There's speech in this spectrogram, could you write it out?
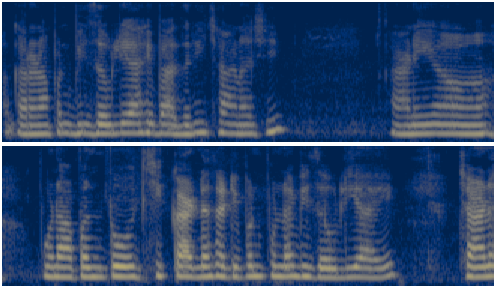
कारण आपण भिजवली आहे बाजरी छान अशी. आणि पुन्हा आपण तो चीक काढण्यासाठी पण पुन्हा भिजवली आहे. छान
